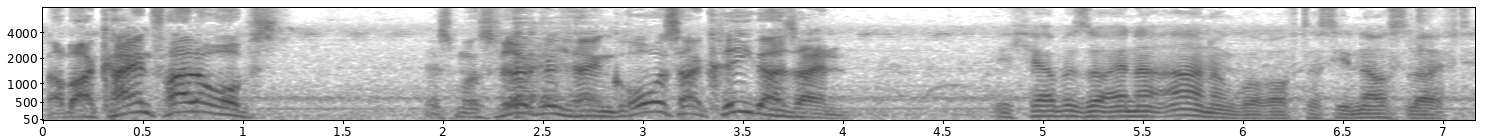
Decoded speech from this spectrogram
Aber kein Fallobst. Es muss wirklich ein großer Krieger sein. Ich habe so eine Ahnung, worauf das hinausläuft.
